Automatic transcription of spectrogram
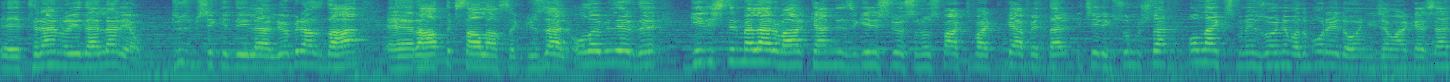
e, tren rayı derler ya düz bir şekilde ilerliyor. Biraz daha e, rahatlık sağlansa güzel olabilirdi geliştirmeler var. Kendinizi geliştiriyorsunuz. Farklı farklı kıyafetler, içerik sunmuşlar. Online kısmını henüz oynamadım. Orayı da oynayacağım arkadaşlar.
